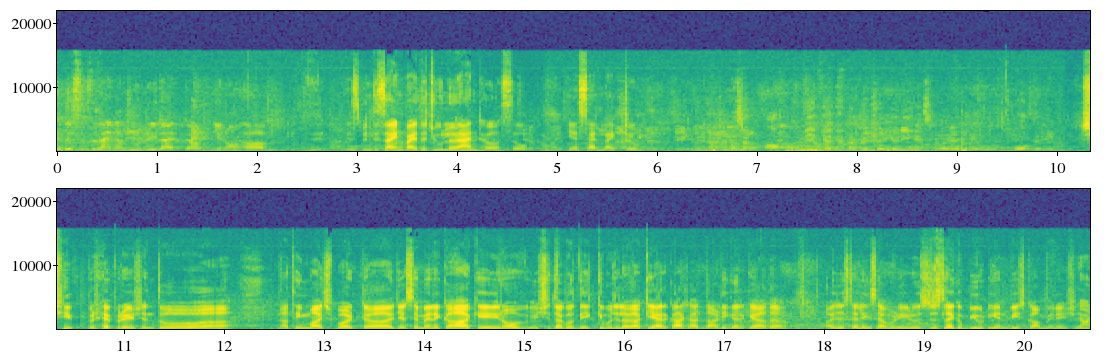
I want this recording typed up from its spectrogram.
So this is the line of jewelry that uh, you know um, has been designed by the jeweler and her. So yes, I'd like to. और सर आपने क्या क्या प्रिपरेशन करी है इसके बारे में बताइए वॉक करने के लिए जी प्रेपरेशन तो नथिंग मच बट जैसे मैंने कहा कि यू नो इशिता को देख के मुझे लगा कि यार, काश आज दाढ़ी करके आता। I just telling seventy it was just like a beauty and beast combination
